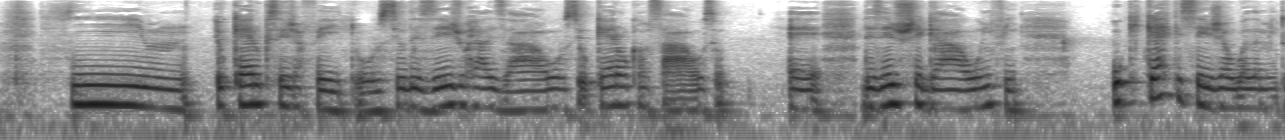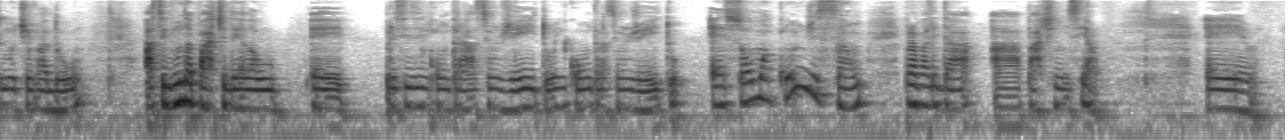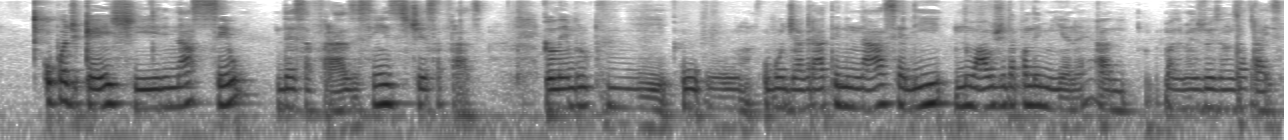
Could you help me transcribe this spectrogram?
se eu quero que seja feito, ou se eu desejo realizar, ou se eu quero alcançar, ou se eu é, desejo chegar, ou enfim, o que quer que seja o elemento motivador, a segunda parte dela, o é, precisa encontrar-se um jeito, ou encontra-se um jeito, é só uma condição para validar a parte inicial. É, o podcast, ele nasceu dessa frase, sem existir essa frase. Eu lembro que o, o, o Bom Dia Grata, ele nasce ali no auge da pandemia, né? Há mais ou menos dois anos atrás.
